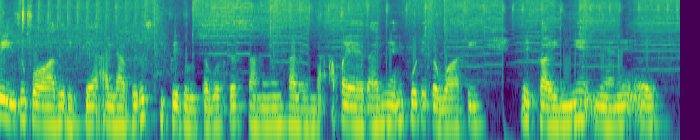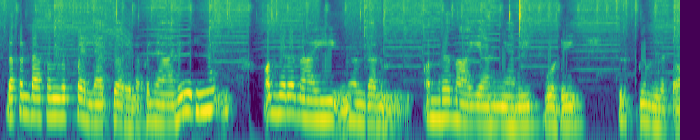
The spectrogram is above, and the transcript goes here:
ചെയ്ത് പോകാതിരിക്കുക. അല്ലാത്തവർ സ്കിപ്പ് ചെയ്ത് കൊടുത്ത വെറുതെ സമയം കളയണ്ട. അപ്പോൾ ഏതായാലും ഞാൻ കൂടിയൊക്കെ വാട്ടി ഇത് കഴിഞ്ഞ് ഞാൻ ഇതൊക്കെ ഉണ്ടാക്കുന്നത് ഇപ്പോൾ എല്ലാവർക്കും അറിയില്ല. അപ്പോൾ ഞാൻ ഒരു ഒന്നര നായി എന്താണ് ഒന്നര നായിയാണ് ഞാൻ ഈ പൊടി എടുക്കുന്നത് കേട്ടോ.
